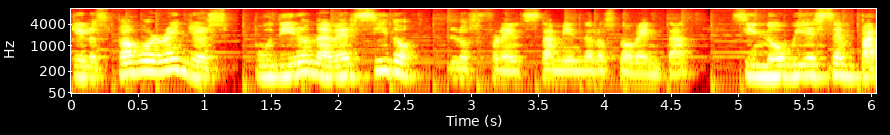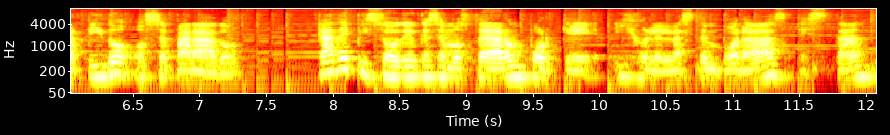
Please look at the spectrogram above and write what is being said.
que los Power Rangers pudieron haber sido los Friends también de los 90 si no hubiesen partido o separado cada episodio que se mostraron porque, híjole, las temporadas están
